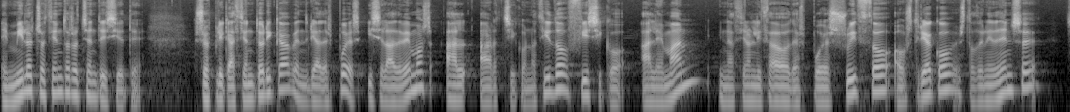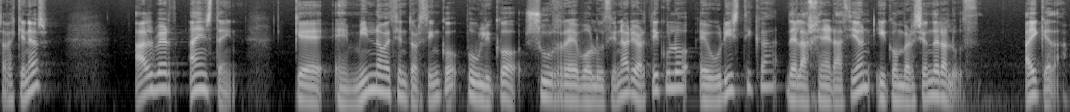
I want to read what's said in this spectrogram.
en 1887. Su explicación teórica vendría después y se la debemos al archiconocido físico alemán y nacionalizado después suizo, austriaco, estadounidense. ¿Sabes quién es? Albert Einstein, que en 1905 publicó su revolucionario artículo Heurística de la generación y conversión de la luz. Ahí queda.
